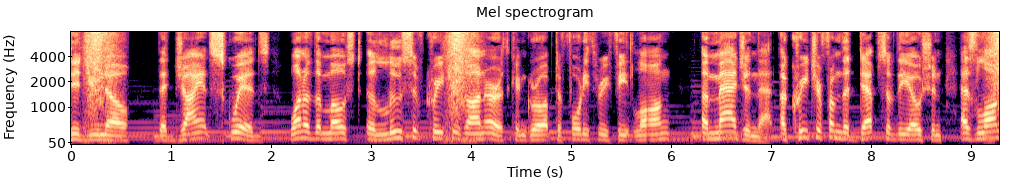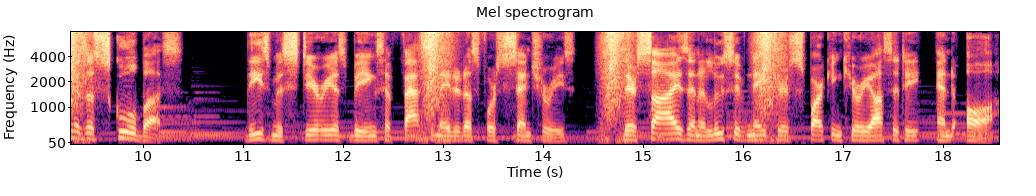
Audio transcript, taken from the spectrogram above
Did you know that giant squids, one of the most elusive creatures on Earth, can grow up to 43 feet long? Imagine that, a creature from the depths of the ocean as long as a school bus. These mysterious beings have fascinated us for centuries, their size and elusive nature sparking curiosity and awe.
